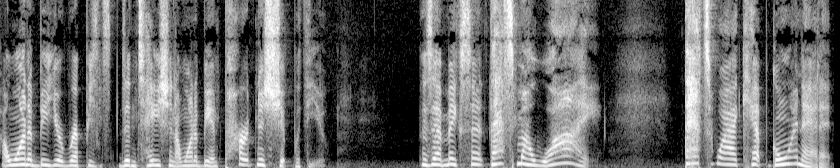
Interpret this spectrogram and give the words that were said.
I want to be your representation. I want to be in partnership with you. Does that make sense? That's my why. That's why I kept going at it.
